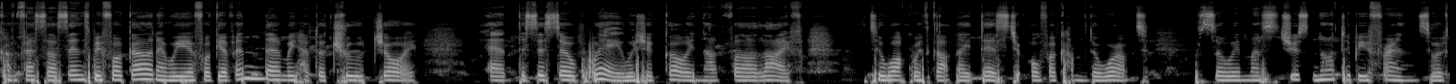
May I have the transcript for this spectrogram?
confess our sins before God and we are forgiven, then we have the true joy. And this is the way we should go in our life to walk with God like this, to overcome the world. So we must choose not to be friends with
